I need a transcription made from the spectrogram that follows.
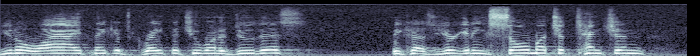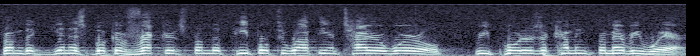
You know why I think it's great that you want to do this? Because you're getting so much attention from the Guinness Book of Records, from the people throughout the entire world. Reporters are coming from everywhere.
